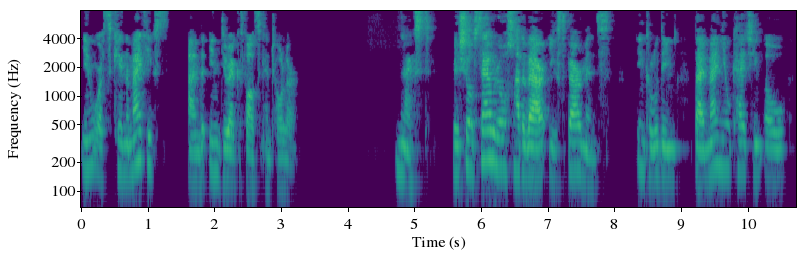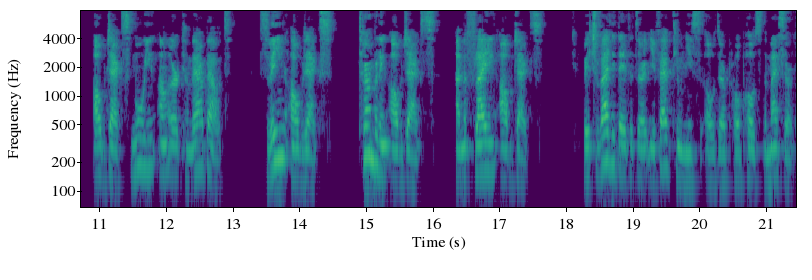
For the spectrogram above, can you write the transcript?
inverse kinematics, and indirect force controller. Next, we show several hardware experiments, including bimanual catching of objects moving on a conveyor belt, swinging objects, tumbling objects, and flying objects, which validate the effectiveness of the proposed method.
